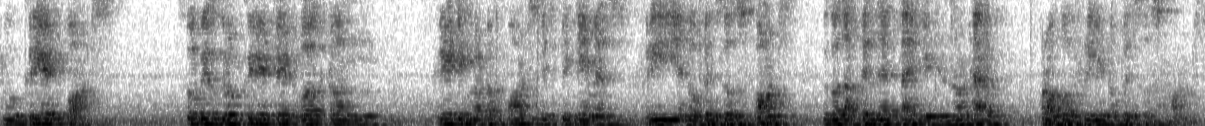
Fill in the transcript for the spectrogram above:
to create fonts. So this group created, worked on creating a lot of fonts which became as free and open source fonts because up till that time we did not have proper free and open source fonts.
